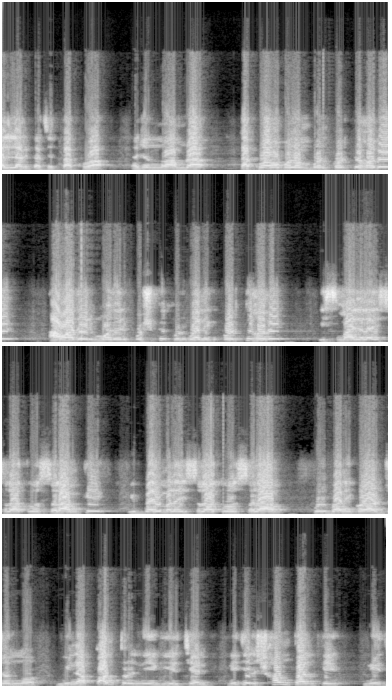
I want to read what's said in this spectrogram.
আল্লাহর কাছে তাকওয়া। এজন্য আমরা তাকওয়া অবলম্বন করতে হবে, আমাদের মনের পশুকে কুরবানি করতে হবে। ইসমাইল আলাই সালাতামকে ইব্রাহিম আলাই সালাতাম কুরবানি করার জন্য মিনা প্রান্তরে নিয়ে গিয়েছেন। নিজের সন্তানকে নিজ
